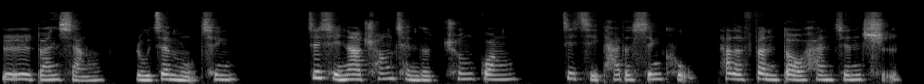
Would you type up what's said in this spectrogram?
日日端详。如见母亲，记起那窗前的春光，记起他的辛苦，他的奋斗和坚持。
